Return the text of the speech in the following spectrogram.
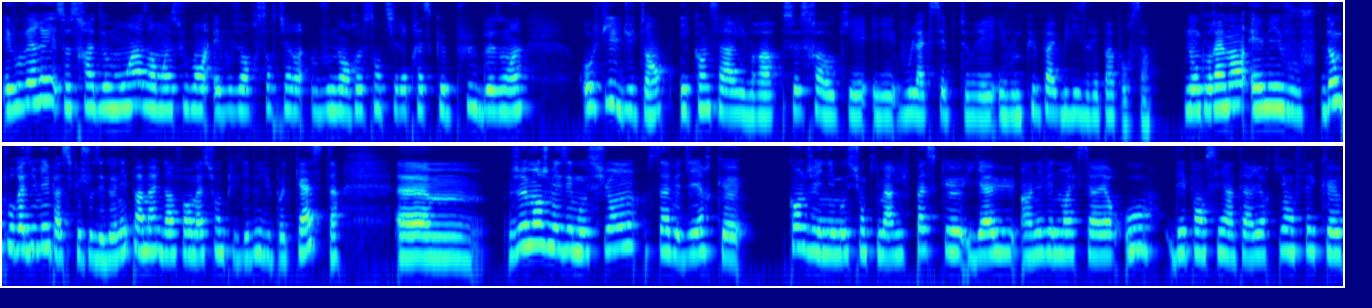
Et vous verrez, ce sera de moins en moins souvent et vous, en vous n'en ressentirez presque plus le besoin au fil du temps. Et quand ça arrivera, ce sera ok et vous l'accepterez et vous ne culpabiliserez pas pour ça. Donc vraiment, aimez-vous. Donc pour résumer, parce que je vous ai donné pas mal d'informations depuis le début du podcast, euh, je mange mes émotions, ça veut dire que quand j'ai une émotion qui m'arrive parce qu'il y a eu un événement extérieur ou des pensées intérieures qui ont fait que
